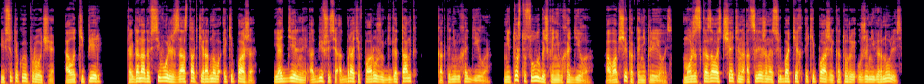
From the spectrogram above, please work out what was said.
и все такое прочее. А вот теперь, когда надо всего лишь за остатки родного экипажа и отдельный, отбившийся от братьев по оружию гигатанк, как-то не выходило. Не то, что с улыбочкой не выходило, а вообще как-то не клеилось. Может, сказалась тщательно отслеженная судьба тех экипажей, которые уже не вернулись?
